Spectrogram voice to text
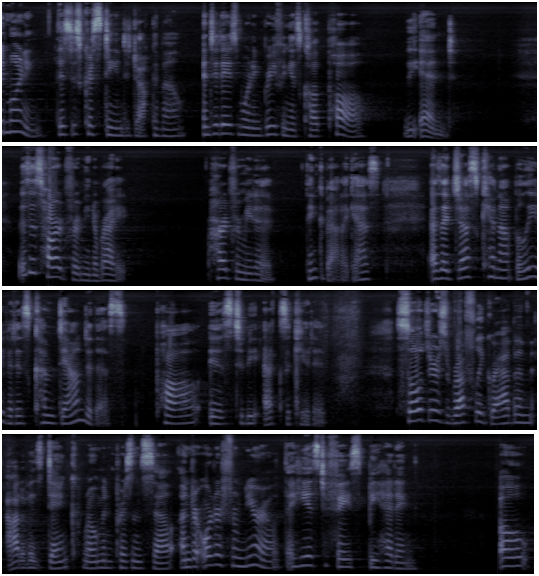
Good morning. This is Christine DiGiacomo, and today's morning briefing is called Paul, the End. This is hard for me to write, hard for me to think about, I guess, as I just cannot believe it has come down to this. Paul is to be executed. Soldiers roughly grab him out of his dank Roman prison cell under orders from Nero that he is to face beheading. Oh,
